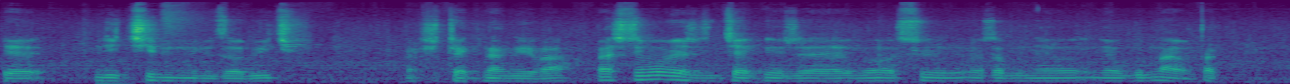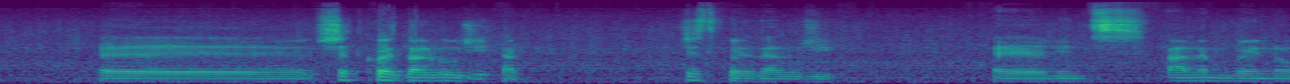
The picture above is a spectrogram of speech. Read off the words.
się dziecinnym zrobić. Jak się człowiek nagrywa. Właśnie mówię, że, człowiek- że os- osoby nie, nie oglądają, tak. Yy, wszystko jest dla ludzi, tak. Wszystko jest dla ludzi. Yy, więc, ale mówię, no...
